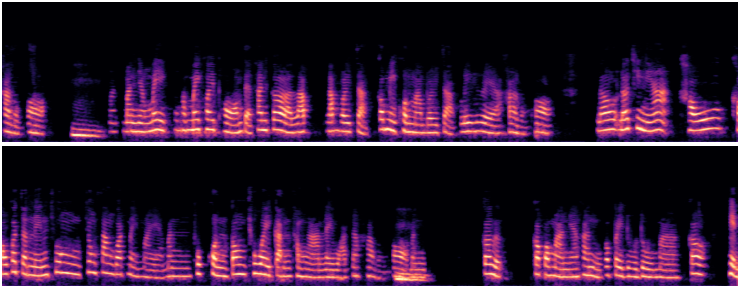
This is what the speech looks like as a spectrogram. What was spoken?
ค่ะ หลวงพ่อมันมันยังไม่ไม่ค่อยพร้อม แต่ท่านก็รับ รับบริจาคกก็มีคนมาบริจาคเรื่อยๆอะค่ะ หลวงพ่อแล้วแล้วทีเนี้ยเขาเขาก็จะเน้นช่วงช่วงสร้างวัดใหม่ ๆอะมันทุกคนต้องช่วยกันทำงานในวัดนะคะหลวงพ่อมันก็เลยก็ประมาณเนี้ยค่ะ หนูก็ไปดูดูมา ก็เห็น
